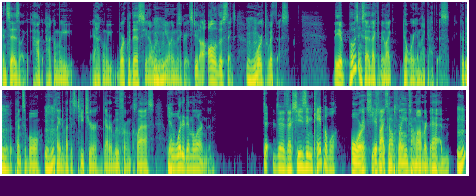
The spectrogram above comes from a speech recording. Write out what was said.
and says, like, how, how can we how can we work with this? You know, we, you know, Emma's a great student. All of those things Mhm. worked with us. The opposing side of that could be like, don't worry, Emma, I got this. Go to Mm. the principal, Mhm. complained about this teacher, got her moved from class. Yeah. Well, what did Emma learn then? Th- th- that she's incapable. Or she if I can't solve her own complain to mom or dad, Mhm.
